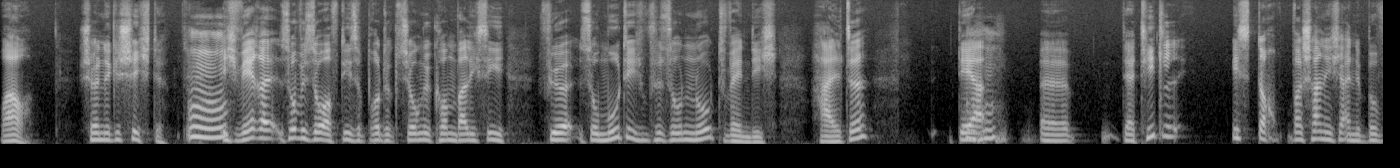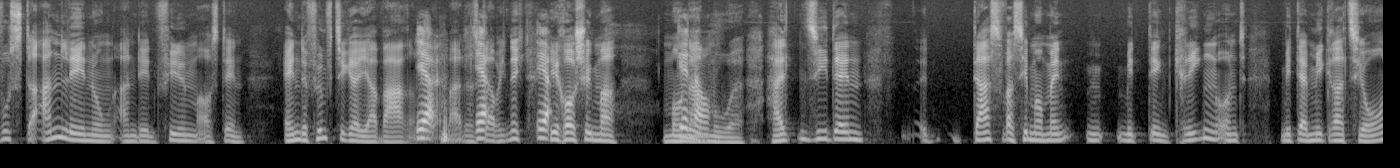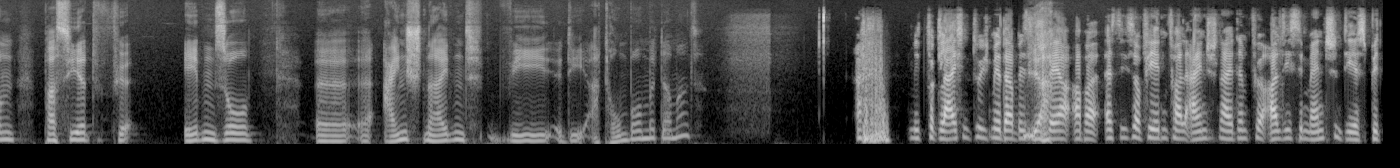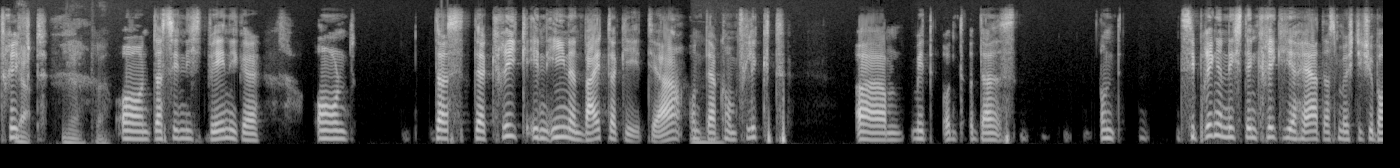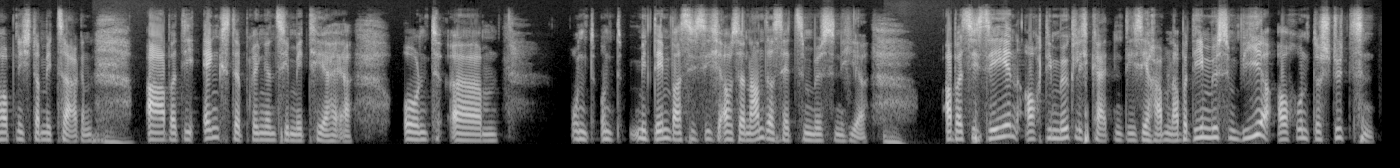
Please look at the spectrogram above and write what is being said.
Wow, schöne Geschichte. Mhm. Ich wäre sowieso auf diese Produktion gekommen, weil ich sie für so mutig und für so notwendig halte. Der, mhm. äh, der Titel ist doch wahrscheinlich eine bewusste Anlehnung an den Film aus den Ende 50er Jahren. Ja, war das, ja, glaube ich, nicht? Ja. Hiroshima Mon genau. Amour. Halten Sie denn äh, das, was im Moment mit den Kriegen und mit der Migration passiert, für ebenso äh, einschneidend wie die Atombombe damals? Mit Vergleichen tue ich mir da ein bisschen ja. schwer, aber es ist auf jeden Fall einschneidend für all diese Menschen, die es betrifft. Ja. Ja, und das sind nicht wenige. Und dass der Krieg in ihnen weitergeht, ja, und mhm. der Konflikt ähm, mit und das und sie bringen nicht den Krieg hierher, das möchte ich überhaupt nicht damit sagen, mhm. aber die Ängste bringen sie mit hierher und ähm, und und mit dem, was sie sich auseinandersetzen müssen hier. Mhm aber sie sehen auch die Möglichkeiten, die sie haben. Aber die müssen wir auch unterstützen.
